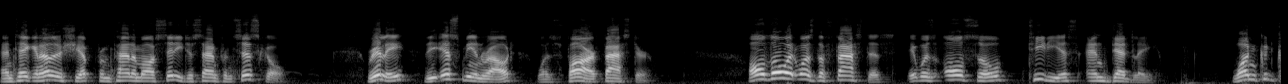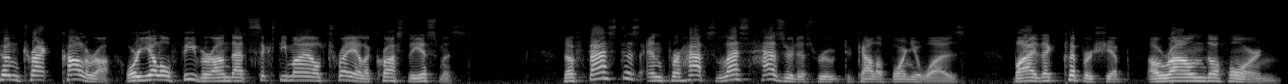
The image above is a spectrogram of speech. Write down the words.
and take another ship from Panama City to San Francisco. Really, the Isthmian route was far faster. Although it was the fastest, it was also tedious and deadly. One could contract cholera or yellow fever on that 60 mile trail across the isthmus. The fastest and perhaps less hazardous route to California was by the clipper ship around the Horn.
